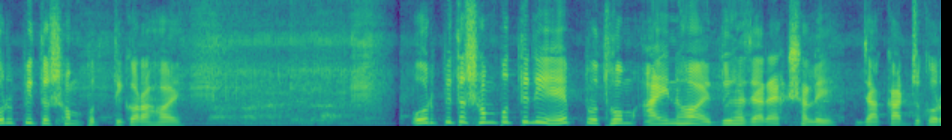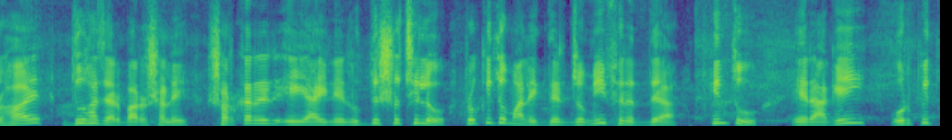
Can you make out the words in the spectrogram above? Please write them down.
অর্পিত সম্পত্তি করা হয়। অর্পিত সম্পত্তি নিয়ে প্রথম আইন হয় দুই হাজার এক সালে, যা কার্যকর হয় দু হাজার বারো সালে। সরকারের এই আইনের উদ্দেশ্য ছিল প্রকৃত মালিকদের জমি ফেরত দেয়া, কিন্তু এর আগেই অর্পিত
